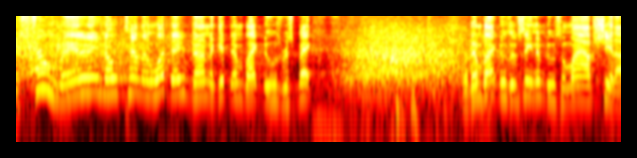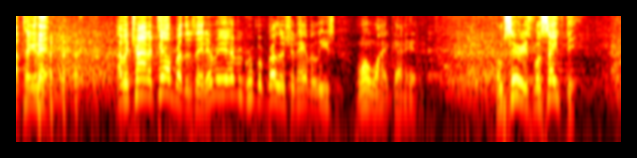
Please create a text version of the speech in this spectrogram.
It's true, man. It ain't no telling what they've done to get them black dudes respect. Well, them black dudes have seen them do some wild shit, I'll tell you that. I've been trying to tell brothers that. Every, every group of brothers should have at least one white guy in it. I'm serious, for safety.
